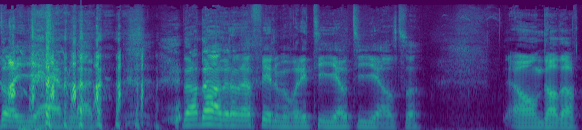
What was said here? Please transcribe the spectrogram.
Då jävlar. Då, då hade den här filmen varit 10 av 10 alltså. Ja, om du hade haft...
